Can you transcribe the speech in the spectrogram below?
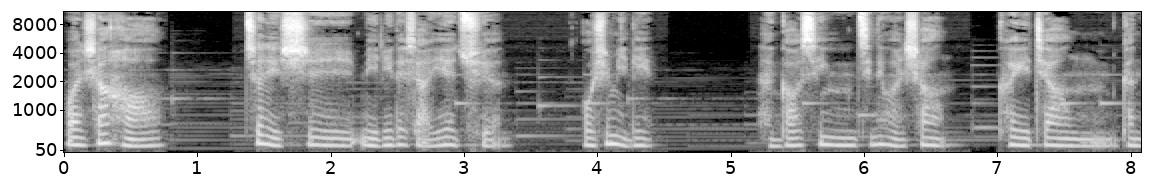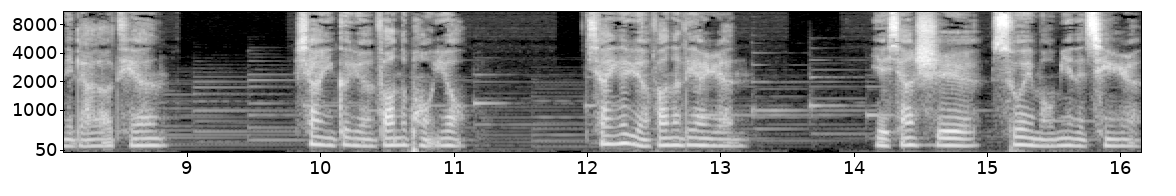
晚上好，这里是米粒的小夜曲，我是米粒，很高兴今天晚上可以这样跟你聊聊天，像一个远方的朋友，像一个远方的恋人，也像是素未谋面的亲人。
